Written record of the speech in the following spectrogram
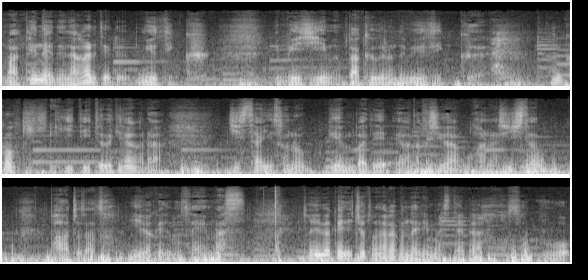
まあ、店内で流れているミュージック BGM バックグラウンドミュージックなんかを聞いていただきながら実際にその現場で私がお話ししたパートだというわけでございます。というわけでちょっと長くなりましたが補足を、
